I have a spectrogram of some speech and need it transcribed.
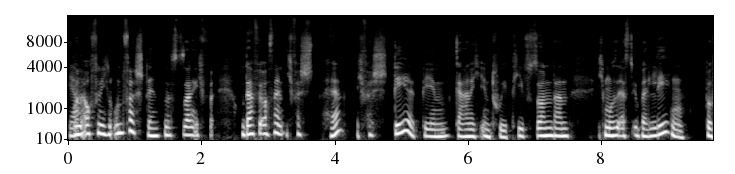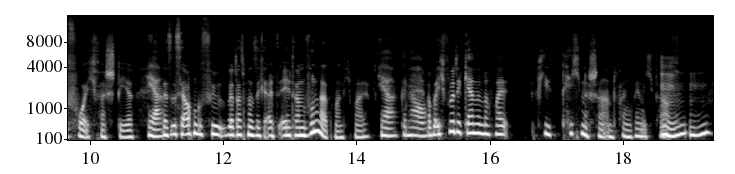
Ja. und auch finde ich ein Unverständnis zu sagen, ich ver- und dafür auch sein, ich, vers- hä? ich verstehe den gar nicht intuitiv, sondern ich muss erst überlegen, bevor ich verstehe. Ja, Das ist ja auch ein Gefühl, über das man sich als Eltern wundert manchmal. ja, genau. Aber ich würde gerne noch mal viel technischer anfangen, wenn ich darf. Mhm, mhm.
